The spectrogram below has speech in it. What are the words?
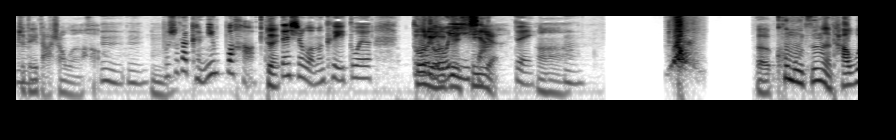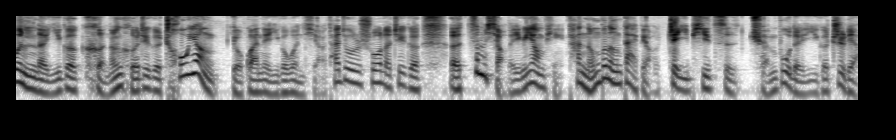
这得打上问号。嗯嗯，不是说它肯定不好，对但是我们可以多多留留意一下一个心眼，对，啊嗯。呃，库木兹呢，他问了一个可能和这个抽样有关的一个问题啊，他就是说了这个呃这么小的一个样品，它能不能代表这一批次全部的一个质量？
